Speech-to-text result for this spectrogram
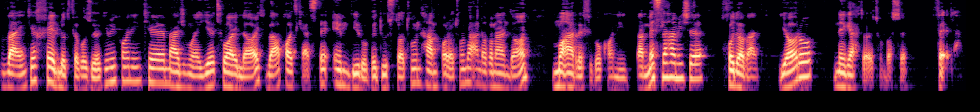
و اینکه خیلی لطف بزرگی می‌کنین که مجموعه توایلایت و پادکست MD رو به دوستاتون همکاراتون و علاقمندان معرفی بکنین. و مثل همیشه خداوند یارو نگهدارتون باشه. فعلا.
